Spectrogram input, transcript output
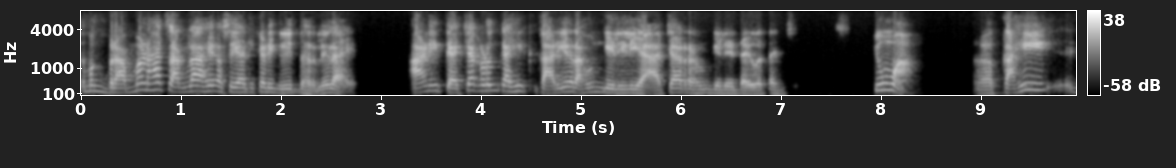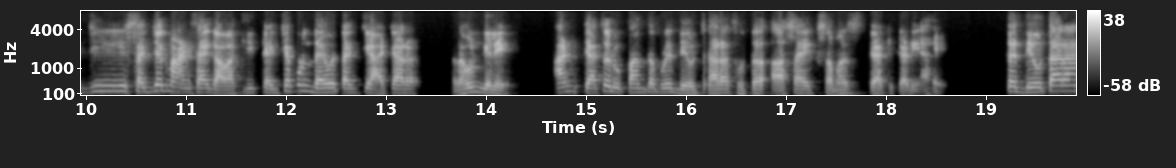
तर मग ब्राह्मण हा चांगला आहे असं या ठिकाणी गृहित धरलेलं आहे. आणि त्याच्याकडून काही कार्य राहून गेलेली आहे आचार राहून गेले दैवतांची. किंवा काही जी सज्जन माणसं आहे गावातली त्यांच्याकडून दैवतांचे आचार राहून गेले. आणि त्याचं रूपांतर पुढे देवचारात होतं असा एक समज त्या ठिकाणी आहे. तर देवतारा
